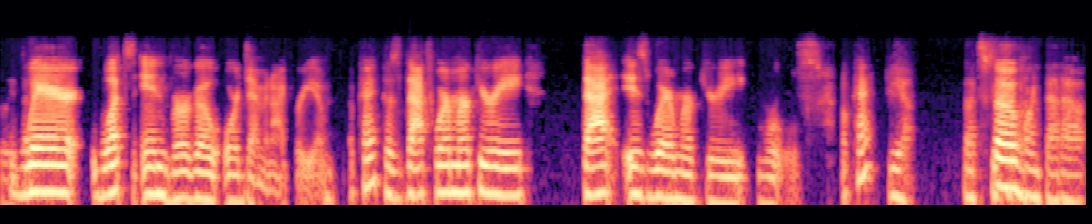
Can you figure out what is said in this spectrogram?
where what's in Virgo or Gemini for you. Okay, because that's where Mercury, that is where Mercury rules. Okay yeah that's good So- to point that out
